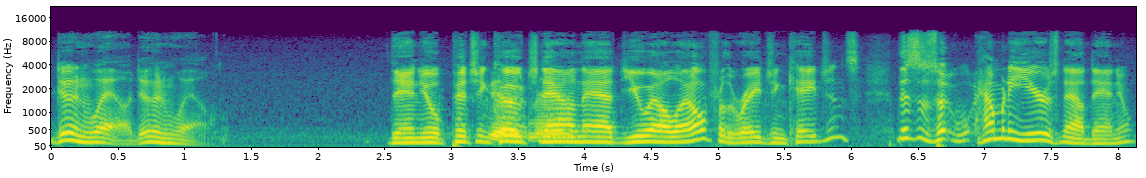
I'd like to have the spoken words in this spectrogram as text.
Doing well, doing well. Daniel, pitching Good, coach man. down at ULL for the Raging Cajuns. This is uh, how many years now, Daniel?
